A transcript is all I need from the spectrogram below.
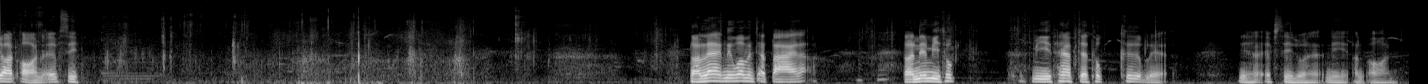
ยอดอ่อนเอฟซีตอนแรกนึกว่ามันจะตายแล้ว ตอนนี้มีทุกมีแทบจะทุกคืบเลยอะนี่ฮะเอฟซีดูฮะนี่อ่อนๆ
